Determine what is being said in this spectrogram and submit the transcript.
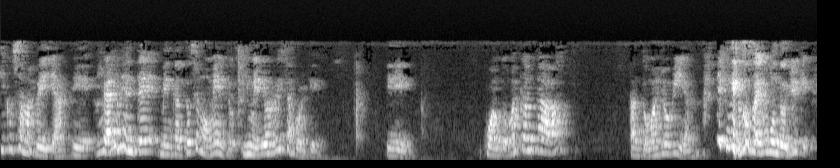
Qué cosa más bella. Eh, realmente me encantó ese momento y me dio risa porque eh, cuanto más cantaba, tanto más llovía. en esos segundos, yo dije,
